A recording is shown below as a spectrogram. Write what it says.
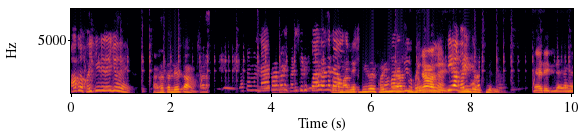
આપણો પૈકીડી રહી ગયો છે હવે તો લેતા અમારે એક બીજો ભાઈ ને દો. ભાઈ બીજો છે. હેડ હેડ લે અમે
